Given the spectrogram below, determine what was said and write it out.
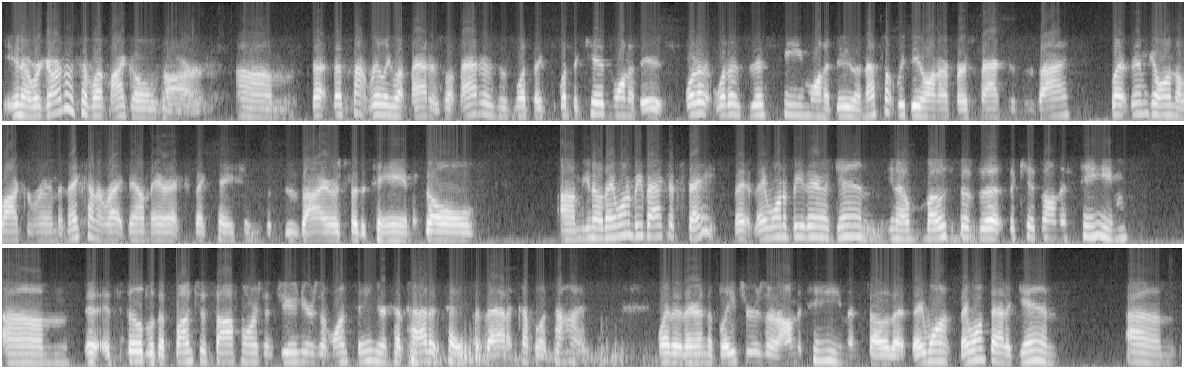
you know, regardless of what my goals are, um, that that's not really what matters. What matters is what the what the kids want to do. What what does this team want to do? And that's what we do on our first practice. Is I let them go in the locker room and they kind of write down their expectations and desires for the team and goals. Um, you know, they want to be back at state. They they want to be there again. You know, most of the the kids on this team um, it, it's filled with a bunch of sophomores and juniors, and one senior have had a taste of that a couple of times, whether they're in the bleachers or on the team, and so that they want they want that again. Um,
